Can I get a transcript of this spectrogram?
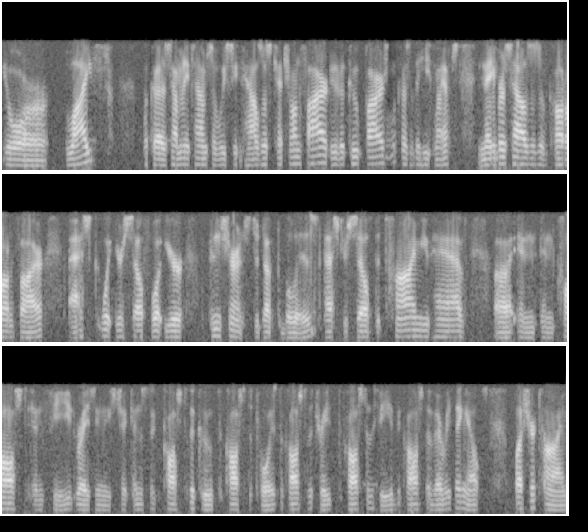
your life because how many times have we seen houses catch on fire due to coop fires because of the heat lamps? Neighbors' houses have caught on fire. Ask what yourself what your insurance deductible is. Ask yourself the time you have uh, in in cost in feed raising these chickens, the cost of the coop, the cost of the toys, the cost of the treat, the cost of the feed, the cost of everything else, plus your time,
